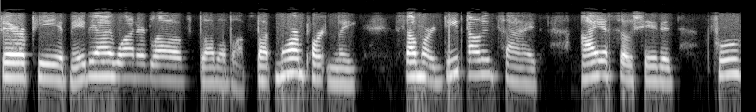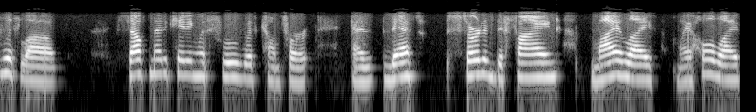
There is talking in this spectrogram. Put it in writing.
therapy, and maybe I wanted love, blah, blah, blah. But more importantly, somewhere deep down inside, I associated food with love, self medicating with food with comfort, and that's sort of defined my life, my whole life,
